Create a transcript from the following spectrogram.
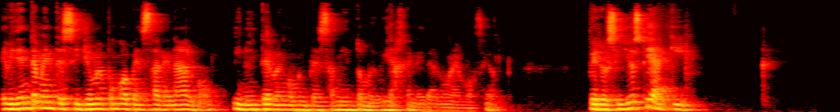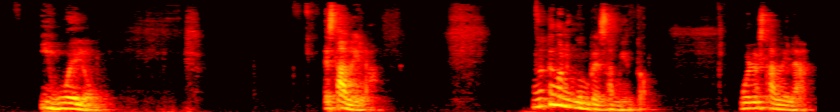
Evidentemente, si yo me pongo a pensar en algo y no intervengo mi pensamiento, me voy a generar una emoción. Pero si yo estoy aquí y huelo esta vela no tengo ningún pensamiento. Huelo esta vela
